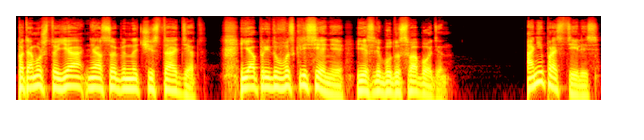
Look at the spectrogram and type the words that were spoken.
потому что я не особенно чисто одет». Я приду в воскресенье, если буду свободен». Они простились.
